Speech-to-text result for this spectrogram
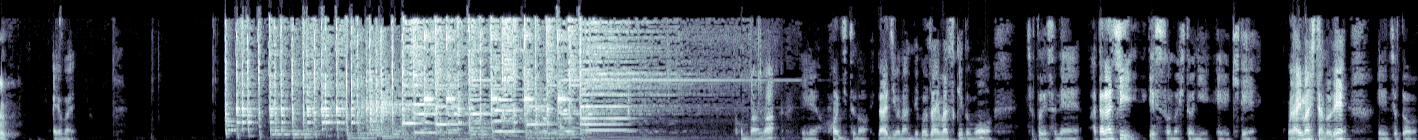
うん。あ、やばい。こんばんは。えー本日のラジオなんでございますけども、ちょっとですね、新しいゲストの人に、えー来てもらいましたので、えーちょっと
